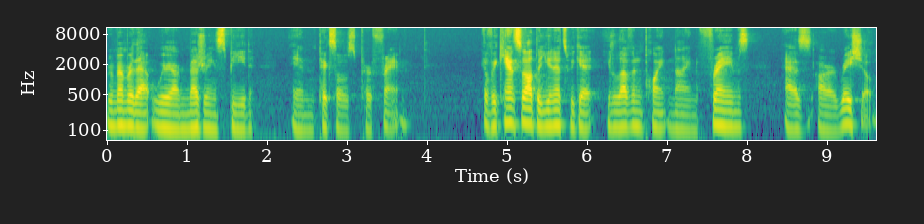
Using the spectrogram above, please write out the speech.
Remember that we are measuring speed in pixels per frame. If we cancel out the units, we get 11.9 frames as our ratio.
